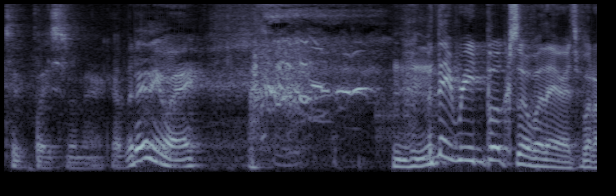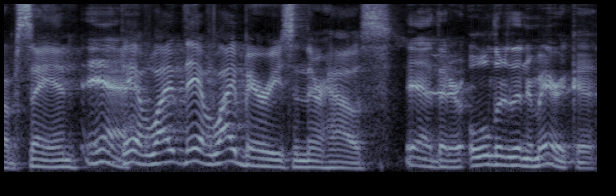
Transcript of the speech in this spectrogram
took place in America. But anyway, But they read books over there. Is what I'm saying. Yeah. they have li- they have libraries in their house. Yeah, that are older than America.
